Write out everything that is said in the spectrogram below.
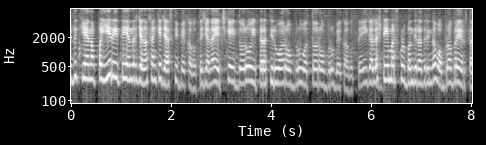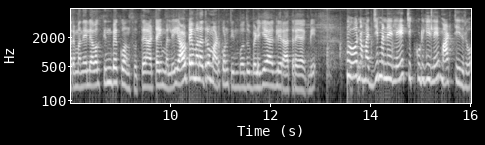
ಇದಕ್ಕೇನಪ್ಪ ಈ ರೀತಿ ಅಂದರೆ ಜನಸಂಖ್ಯೆ ಜಾಸ್ತಿ ಬೇಕಾಗುತ್ತೆ. ಜನ ಹೆಚ್ಚಿಗೆ ಇದ್ದವರು ಈ ಥರ ತಿರುವೋರು ಒಬ್ರು ಒತ್ತೋರು ಒಬ್ರು ಬೇಕಾಗುತ್ತೆ. ಈಗೆಲ್ಲ ಸ್ಟೀಮರ್ಸ್ಗಳು ಬಂದಿರೋದ್ರಿಂದ ಒಬ್ಬರೊಬ್ಬರೇ ಇರ್ತಾರೆ. ಮನೆಯಲ್ಲಿ ಯಾವಾಗ ತಿನ್ನಬೇಕು ಅನಿಸುತ್ತೆ ಆ ಟೈಮಲ್ಲಿ ಯಾವ ಟೈಮಲ್ಲಾದರೂ ಮಾಡ್ಕೊಂಡು ತಿನ್ಬೋದು. ಬೆಳಿಗ್ಗೆ ಆಗಲಿ ರಾತ್ರಿ ಆಗಲಿ. ನಮ್ಮ ಅಜ್ಜಿ ಮನೇಲಿ ಚಿಕ್ಕ ಹುಡುಗಿಲಿ ಮಾಡ್ತಿದ್ರು.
